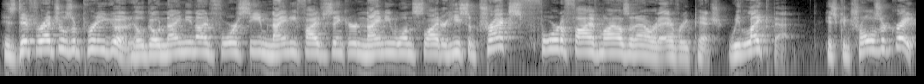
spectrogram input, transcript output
his differentials are pretty good. He'll go 99 four seam, 95 sinker, 91 slider. He subtracts four to five miles an hour to every pitch. We like that. His controls are great.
